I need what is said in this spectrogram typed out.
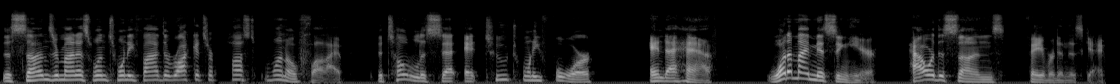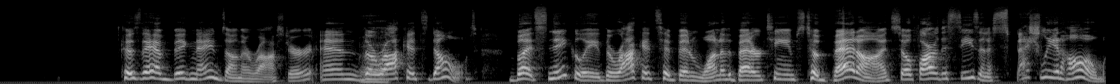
The Suns are minus 125. The Rockets are plus 105. The total is set at 224 and a half. What am I missing here? How are the Suns favored in this game? Because they have big names on their roster and the uh. Rockets don't. But sneakily, the Rockets have been one of the better teams to bet on so far this season, especially at home,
